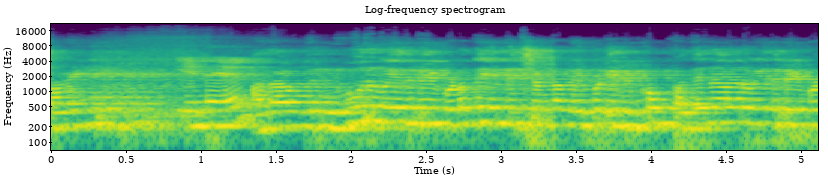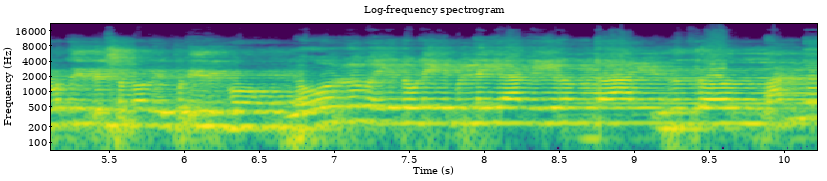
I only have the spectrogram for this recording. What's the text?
சுவாமி அதாவது நூறு வயதுடைய குழந்தை என்று சொன்னால் எப்படி இருக்கும்? பதினாறு வயதுடைய குழந்தை என்று சொன்னால் எப்படி இருக்கும்? நூறு வயதுடைய பிள்ளையாக இருந்தால் இருந்தால்? அந்த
